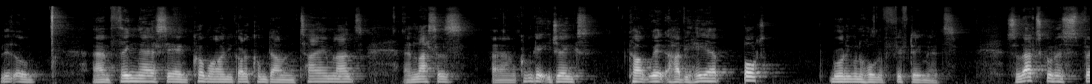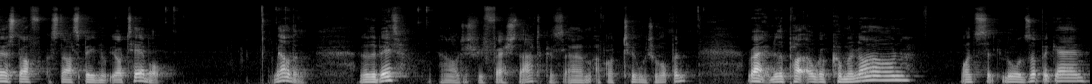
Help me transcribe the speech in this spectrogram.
little um, thing there saying, come on, you've got to come down in time, lads and lasses. Um, come get your drinks. Can't wait to have you here, but we're only going to hold it for 15 minutes. So that's going to, first off, start speeding up your table. Now then, another bit, and I'll just refresh that because um, I've got too much open. Right, another part that we've got coming on, once it loads up again,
